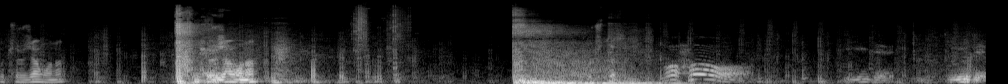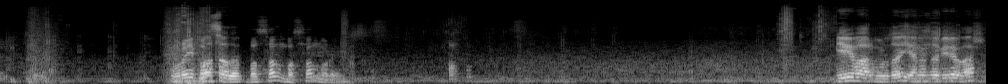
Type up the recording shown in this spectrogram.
Uçuracağım onu. Uçuracağım onu. Oho! İyiydi. İyiydi. Orayı bas Basalım. basalım. Basalım orayı. Biri var burada, yanında biri var.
